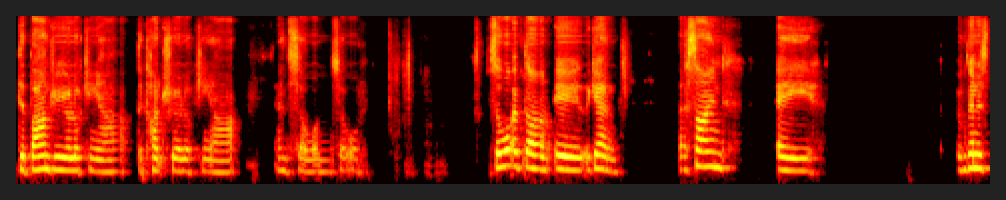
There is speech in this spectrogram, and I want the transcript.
the boundary you're looking at, the country you're looking at, and so on and so on. So what I've done is, again, assigned a, I'm going to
